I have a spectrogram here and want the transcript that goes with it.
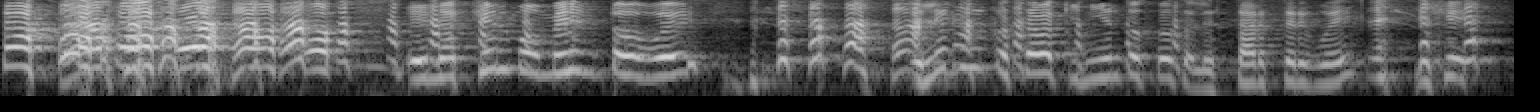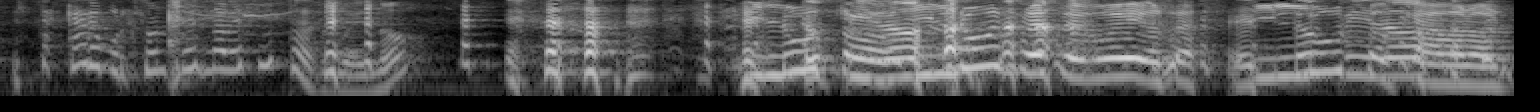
en aquel momento, güey. El X-Wing costaba 500 pesos el starter, güey. Dije, está caro porque son tres navecitas, güey, ¿no? Iluso, Estúpido. iluso ese güey, o sea, iluso, cabrón.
